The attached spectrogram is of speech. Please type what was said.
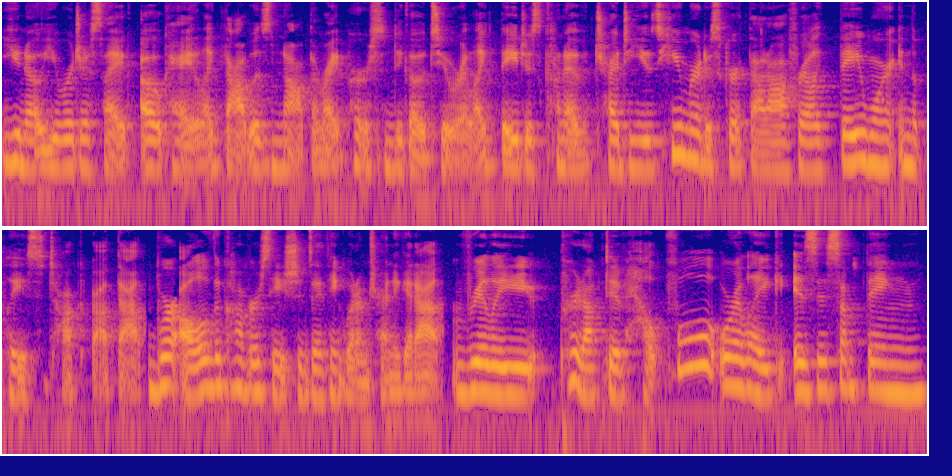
you know, you were just like, okay, like, that was not the right person to go to, or like they just kind of tried to use humor to skirt that off, or like they weren't in the place to talk about that? Were all of the conversations, I think what I'm trying to get at, really productive, helpful, or like, is this something?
